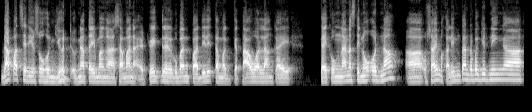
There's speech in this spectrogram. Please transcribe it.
dapat seryosohon gyud og natay mga sama na earthquake drill guban pa dili ta magkatawa lang kay kay kung nanas tinuod na ah, usay makalimtan ra ba gyud ning ah,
